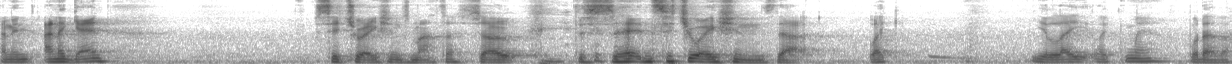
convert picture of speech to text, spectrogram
And in, and again, situations matter. So there's certain situations that like you're late, like meh, whatever,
